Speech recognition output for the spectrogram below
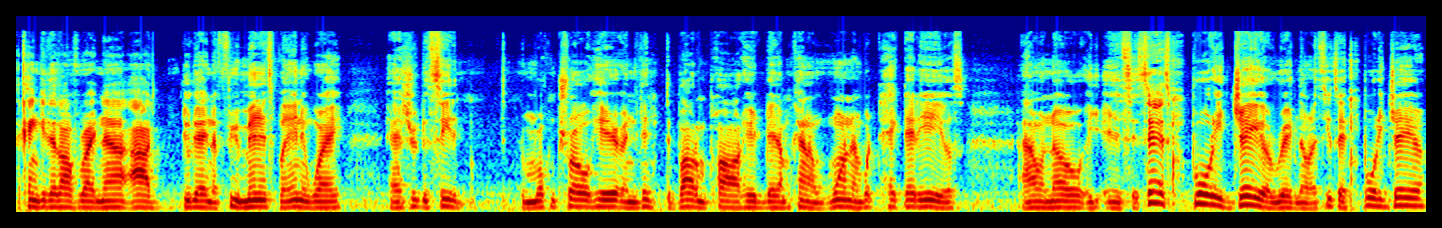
I can't get that off right now. I'll do that in a few minutes. But anyway, as you can see, the, the remote control here and then the bottom part here that I'm kind of wondering what the heck that is. I don't know. It, it says 40 jail written on it. It says 40 jail.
